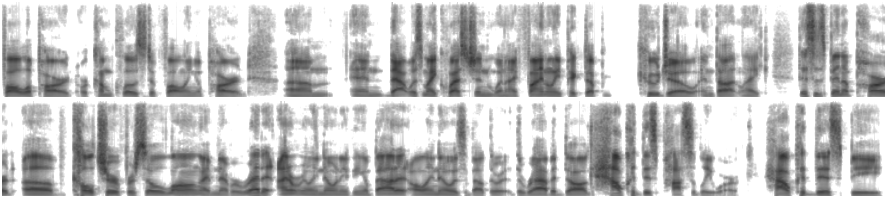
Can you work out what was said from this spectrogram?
fall apart or come close to falling apart? Um, and that was my question when I finally picked up Cujo and thought, like, this has been a part of culture for so long. I've never read it. I don't really know anything about it. All I know is about the the rabid dog. How could this possibly work? How could this be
